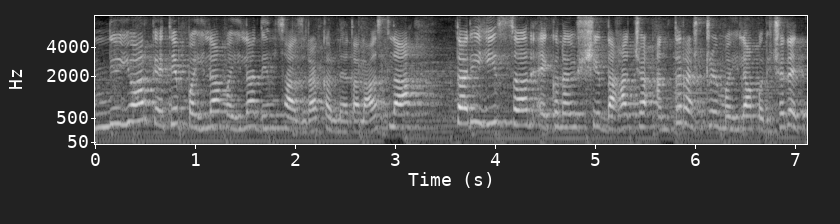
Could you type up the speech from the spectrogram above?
न्यूयॉर्क येथे पहिला महिला दिन साजरा करण्यात आला असला तरीही सन एकोणीसशे दहाच्या आंतरराष्ट्रीय महिला परिषदेत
